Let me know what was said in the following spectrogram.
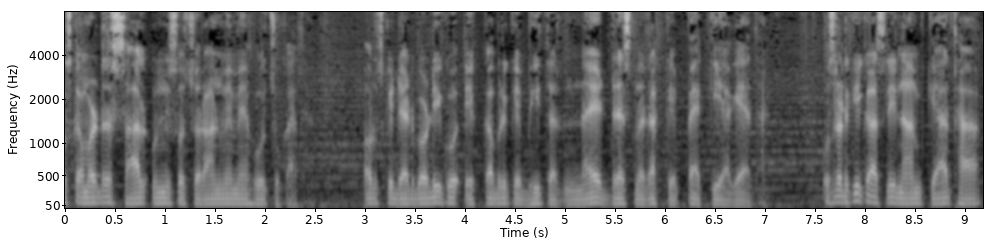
उसका मर्डर साल उन्नीस सौ चौरानवे में हो चुका था और उसकी डेड बॉडी को एक कब्र के भीतर नए ड्रेस में रख के पैक किया गया था। उस लड़की का असली नाम क्या था,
